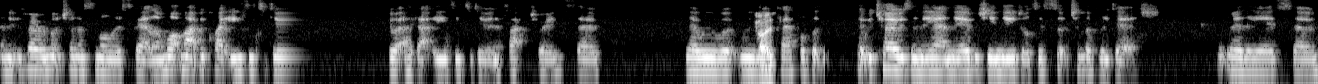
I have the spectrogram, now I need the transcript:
and it was very much on a smaller scale. And what might be quite easy to do, it was that easy to do in a factory. So, yeah, we were we were careful, but that we chose in the end, the aubergine noodles is such a lovely dish. It really is. So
